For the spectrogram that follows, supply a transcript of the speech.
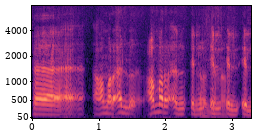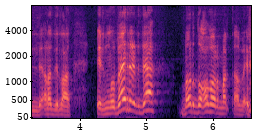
فعمر قال له عمر ال- ال- رضي الله ال- ال- ال- رضي الله عنه. المبرر ده برضه عمر ما قبل.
